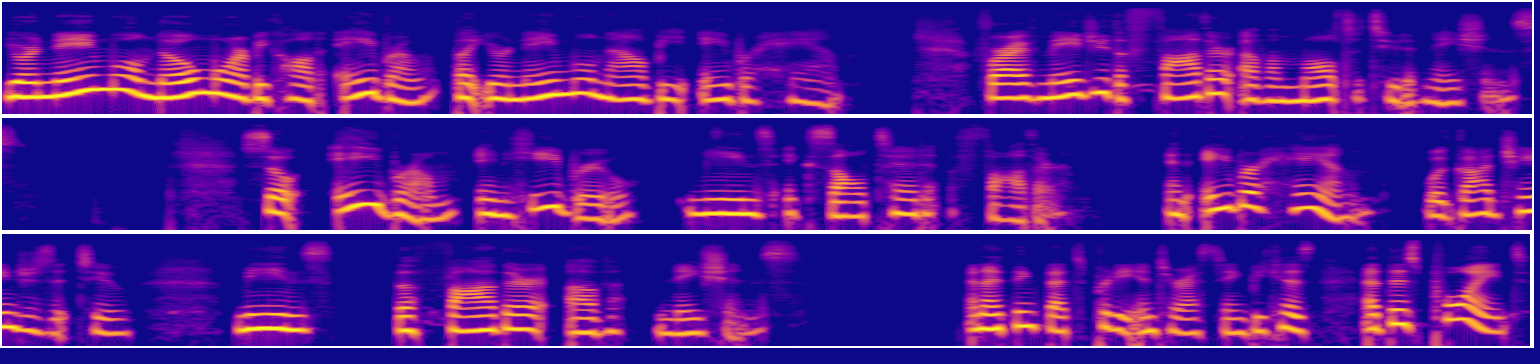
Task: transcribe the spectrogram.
Your name will no more be called Abram, but your name will now be Abraham. For I have made you the father of a multitude of nations. So, Abram in Hebrew means exalted father. And Abraham, what God changes it to, means the father of nations. And I think that's pretty interesting because at this point,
